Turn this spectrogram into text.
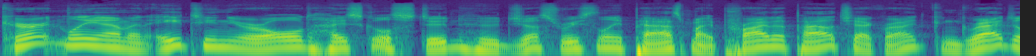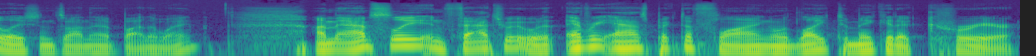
Currently, I'm an 18 year old high school student who just recently passed my private pilot check ride. Congratulations on that, by the way. I'm absolutely infatuated with every aspect of flying and would like to make it a career.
